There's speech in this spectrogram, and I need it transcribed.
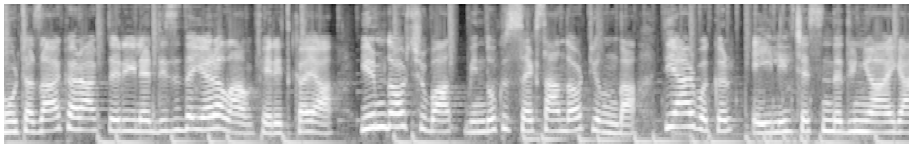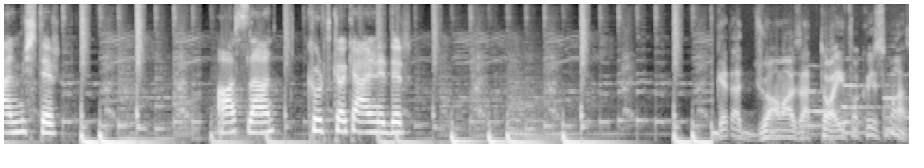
Murtaza karakteriyle dizide yer alan Ferit Kaya, 24 Şubat 1984 yılında Diyarbakır Eğil ilçesinde dünyaya gelmiştir. Aslen Kürt kökenlidir. get a drum as a toy for Christmas.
